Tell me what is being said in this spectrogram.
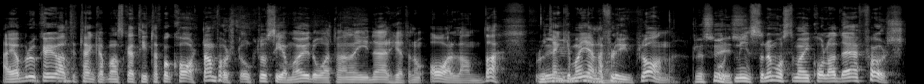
Ja, jag brukar ju alltid tänka att man ska titta på kartan först och då ser man ju då att man är i närheten av Arlanda. Och då Det- tänker man gärna ja. flygplan. Precis. Åtminstone måste man ju kolla det först.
